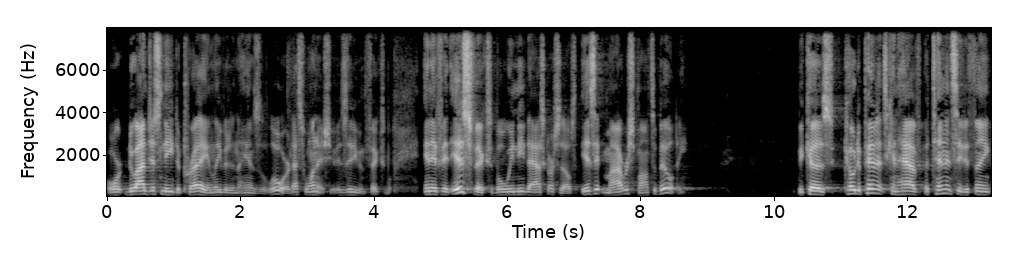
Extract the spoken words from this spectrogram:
Or do I just need to pray and leave it in the hands of the Lord? That's one issue. Is it even fixable? And if it is fixable, we need to ask ourselves is it my responsibility? Because codependents can have a tendency to think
